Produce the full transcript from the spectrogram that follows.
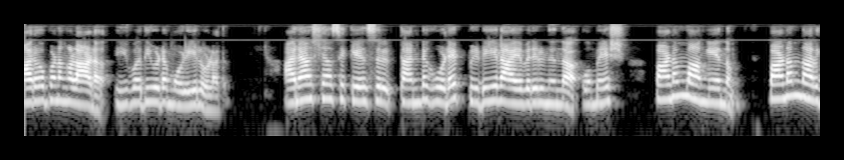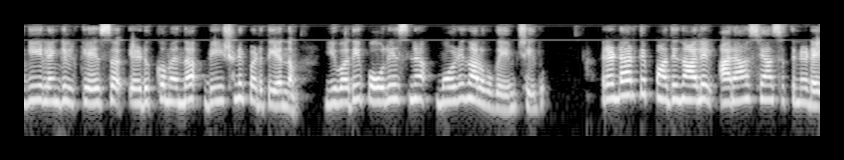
ആരോപണങ്ങളാണ് യുവതിയുടെ മൊഴിയിലുള്ളത്. അനാശാസ്യ കേസിൽ തന്റെ കൂടെ പിടിയിലായവരിൽ നിന്ന് ഉമേഷ് പണം വാങ്ങിയെന്നും പണം നൽകിയില്ലെങ്കിൽ കേസ് എടുക്കുമെന്ന് ഭീഷണിപ്പെടുത്തിയെന്നും യുവതി പോലീസിന് മൊഴി നൽകുകയും ചെയ്തു. രണ്ടായിരത്തി പതിനാലിൽ അനാശ്വാസത്തിനിടെ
